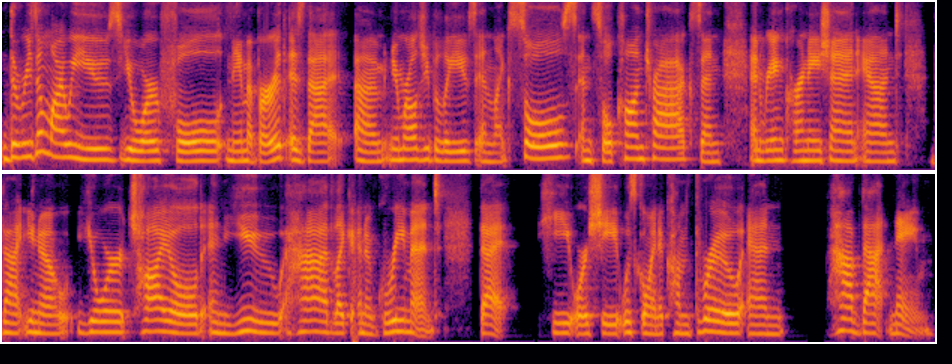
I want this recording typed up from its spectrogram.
the reason why we use your full name at birth is that um, numerology believes in like souls and soul contracts and and reincarnation, and that you know your child and you had like an agreement that he or she was going to come through and have that name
